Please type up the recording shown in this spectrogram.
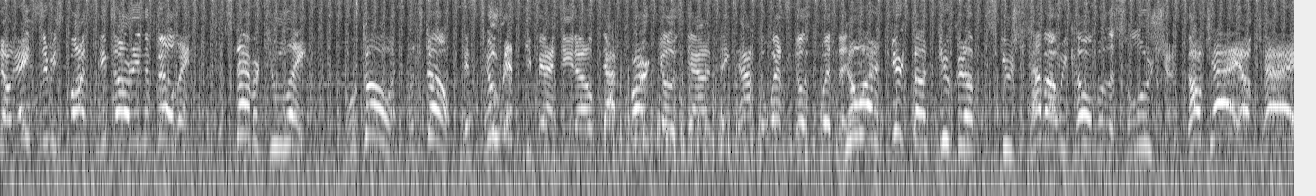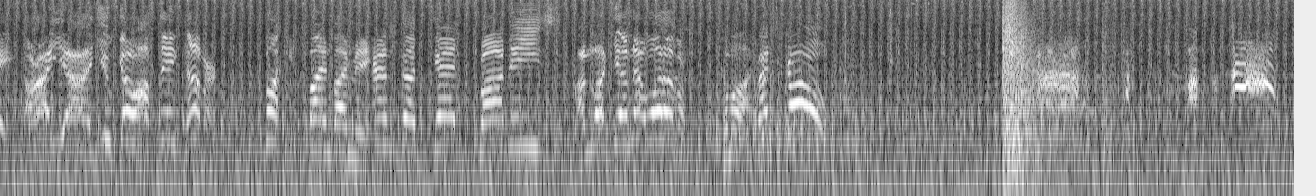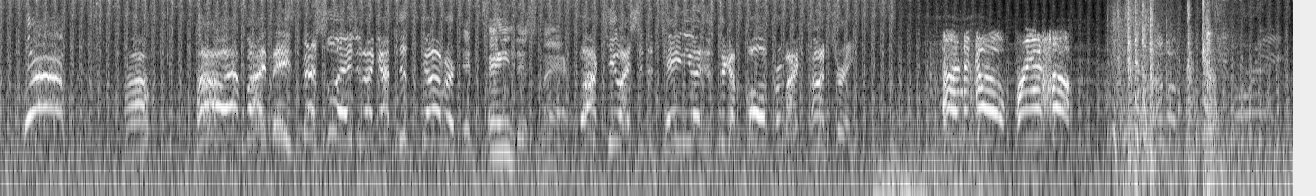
Toledo! Agency response team's already in the building! It's never too late. We're going. Let's go. It's too risky, Bandito! That bird goes down and takes half the West Coast with it! You know what? If you're done puking up excuses, how about we come up with a solution? Okay, okay! All right, yeah, you go, I'll stay in cover! Fuck it, fine by me. And the dead bodies? I'm lucky I'm not one of them! Come on. Let's go! Ah! Oh, FIB Special Agent, I got this covered! Detain this man. Fuck you, I should detain you, I just took a bullet for my country! Time to go! Bring us up! I'm a fucking Marine!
